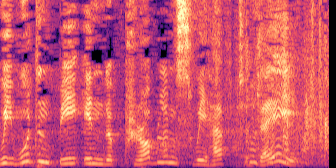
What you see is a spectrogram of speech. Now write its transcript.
we wouldn't be in the problems we have today.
